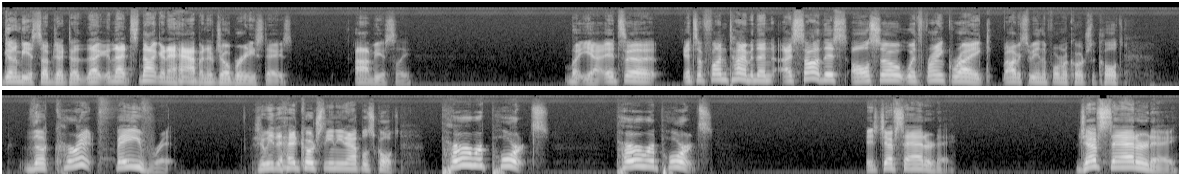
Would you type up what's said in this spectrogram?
going to be a subject of that. That's not going to happen if Joe Brady stays, obviously. But yeah, it's a it's a fun time. And then I saw this also with Frank Reich, obviously being the former coach of the Colts. The current favorite should be the head coach of the Indianapolis Colts. Per reports, per reports, is Jeff Saturday. Jeff Saturday.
